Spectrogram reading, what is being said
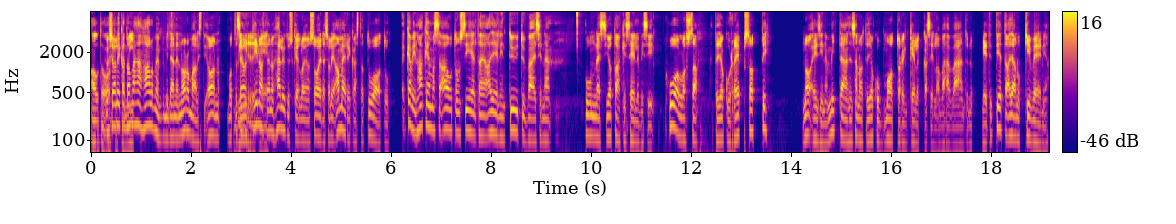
auto Se oli kato vähän halvempi, mitä ne normaalisti on, mutta Virhe. se on innoittanut hälytyskellojen soida. Se oli Amerikasta tuotu. Kävin hakemassa auton sieltä ja ajelin tyytyväisenä, kunnes jotakin selvisi huollossa, että joku repsotti. No ei siinä mitään. Se sanoi, että joku moottorin kelkka sillä on vähän vääntynyt. Mietittiin, että ajanut kiveen ja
